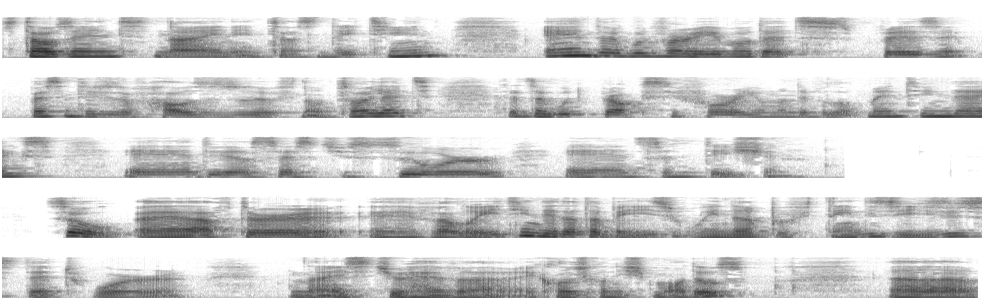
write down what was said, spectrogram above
2009 and 2018, and a good variable that's percentages of houses with no toilet. That's a good proxy for human development index and access to sewer and sanitation. So uh, after evaluating the database, we end up with 10 diseases that were nice to have uh, ecological niche models. Uh,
